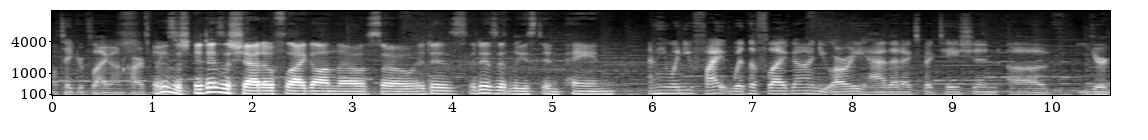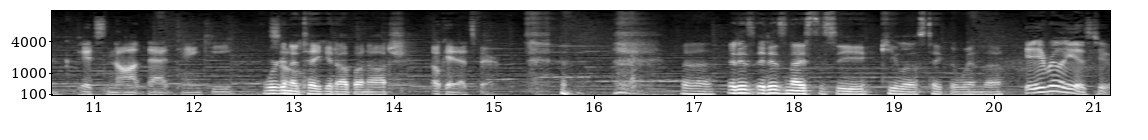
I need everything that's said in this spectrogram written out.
I'll take your Flygon card, It please. is a, it is a shadow flag on though, so it is it is at least in pain. I mean, when you fight with a Flygon, you already have that expectation of you're. It's not that tanky. We're So- gonna take it up a notch. Okay, that's fair. Uh, it is it is nice to see Kilos take the win though. It, really is too.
